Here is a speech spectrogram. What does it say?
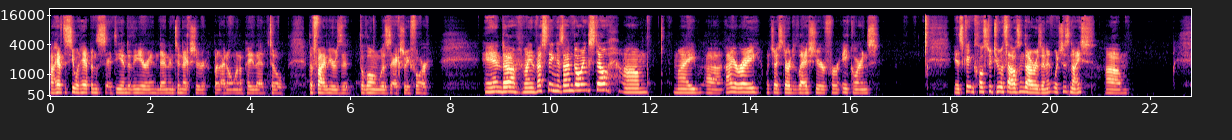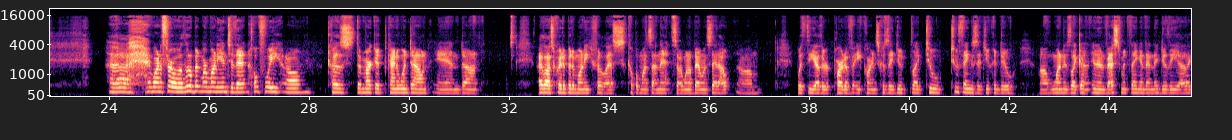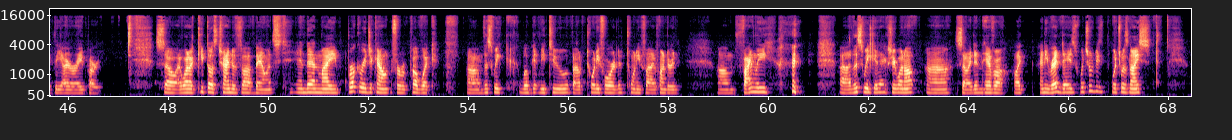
I'll have to see what happens at the end of the year and then into next year, but I don't want to pay that till the five years that the loan was actually for. And uh, my investing is ongoing still. Um, my uh, IRA, which I started last year for Acorns, is getting closer to a thousand dollars in it, which is nice. Um, uh, I want to throw a little bit more money into that, hopefully, because um, the market kind of went down and uh, I lost quite a bit of money for the last couple months on that, so I want to balance that out. Um, with the other part of Acorns because they do like two two things that you can do. Um, one is like a, an investment thing, and then they do the uh, like the IRA part. So I want to keep those kind of uh, balanced. And then my brokerage account for Republic um, this week will get me to about twenty four to twenty five hundred. Um, finally, uh, this week it actually went up, uh, so I didn't have a like any red days, which would be which was nice.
